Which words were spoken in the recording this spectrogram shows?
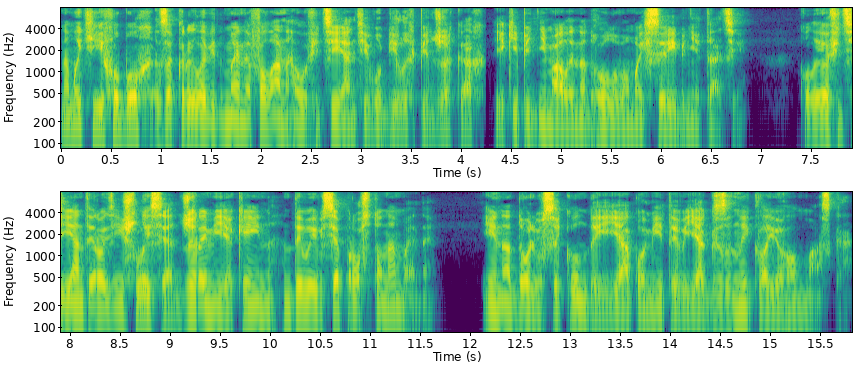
На мить їх обох закрила від мене фаланга офіціантів у білих піджаках, які піднімали над головами срібні таці. Коли офіціянти розійшлися, Джеремія Кейн дивився просто на мене, і на долю секунди я помітив, як зникла його маска.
